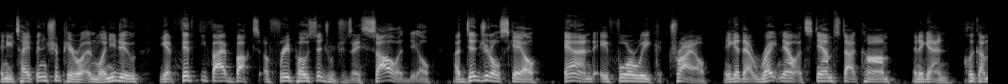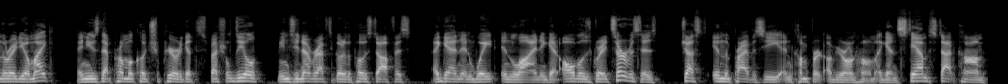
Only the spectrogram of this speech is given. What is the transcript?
and you type in Shapiro. And when you do, you get 55 bucks of free postage, which is a solid deal, a digital scale, and a four week trial. And you get that right now at stamps.com. And again, click on the radio mic and use that promo code Shapiro to get the special deal. Means you never have to go to the post office again and wait in line and get all those great services just in the privacy and comfort of your own home. Again, stamps.com,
